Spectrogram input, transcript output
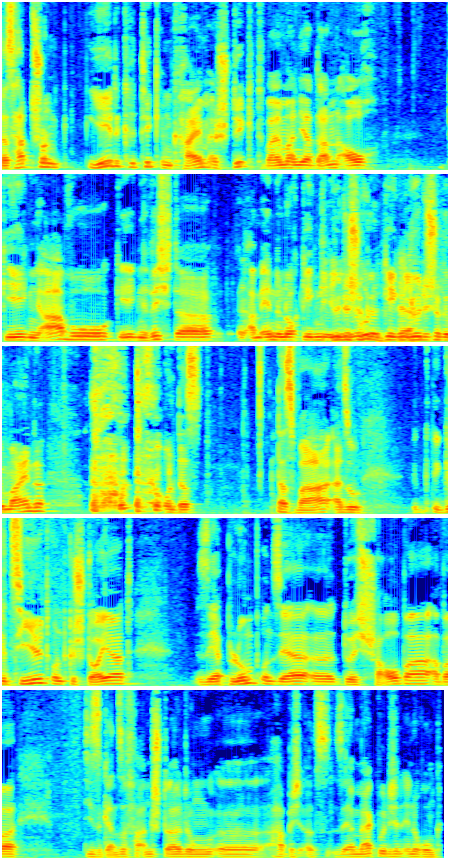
das hat schon jede Kritik im Keim erstickt, weil man ja dann auch gegen AWO, gegen Richter, am Ende noch gegen, gegen die jüdische, Juden, gegen ja. jüdische Gemeinde. Und das das war also gezielt und gesteuert, sehr plump und sehr äh, durchschaubar, aber diese ganze Veranstaltung äh, habe ich als sehr merkwürdig in Erinnerung.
